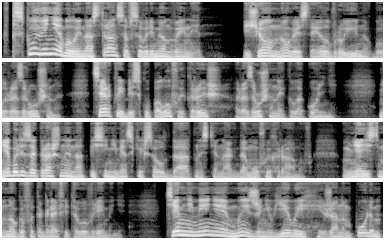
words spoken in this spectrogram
В Пскове не было иностранцев со времен войны. Еще многое стояло в руинах, было разрушено. Церкви без куполов и крыш, разрушенные колокольни. Не были закрашены надписи немецких солдат на стенах домов и храмов. У меня есть много фотографий того времени. Тем не менее, мы с Женевьевой и Жаном Полем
